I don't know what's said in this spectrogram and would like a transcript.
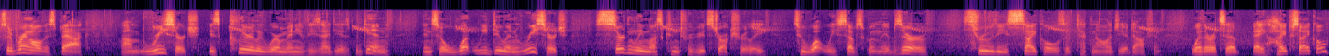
So to bring all this back, um, research is clearly where many of these ideas begin. And so what we do in research certainly must contribute structurally to what we subsequently observe through these cycles of technology adoption. Whether it's a, a hype cycle,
